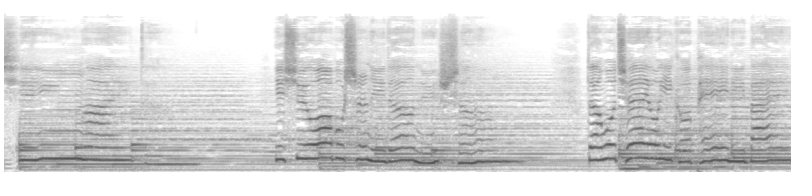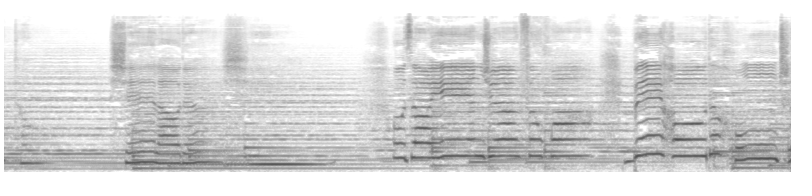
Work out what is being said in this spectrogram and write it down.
亲爱的也许我不是你的女神，但我却有一颗陪你白头偕老的心。我早已厌倦繁华背后的红尘，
